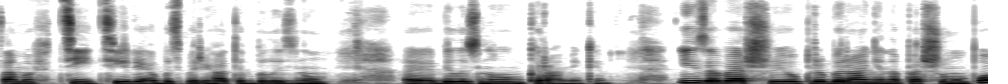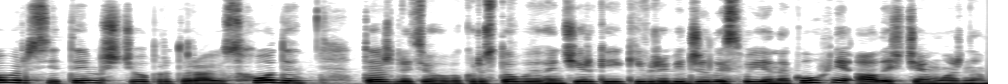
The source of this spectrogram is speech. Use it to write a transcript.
саме в цій цілі, аби зберігати білизну, е, білизну кераміки. І завершую прибирання на першому поверсі тим, що протираю сходи. Теж для цього використовую ганчірки, які вже віджили своє на кухні, але ще можна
